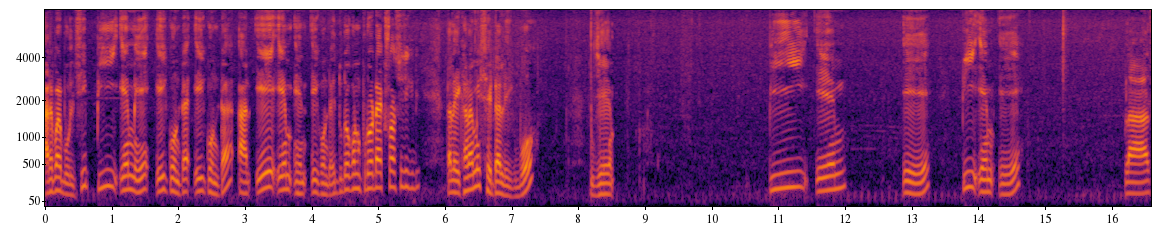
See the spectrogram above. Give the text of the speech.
আরেকবার বলছি পি এম এ এই কোনটা এই কোনটা আর এ এম এন এই কোনটা এই দুটো কোন পুরোটা একশো আশি ডিগ্রি। তাহলে এখানে আমি সেটা লিখব যে P M A P M A plus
